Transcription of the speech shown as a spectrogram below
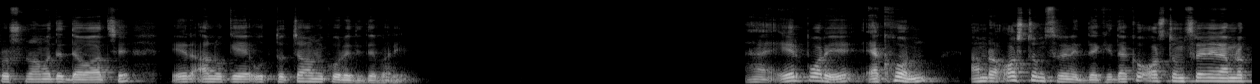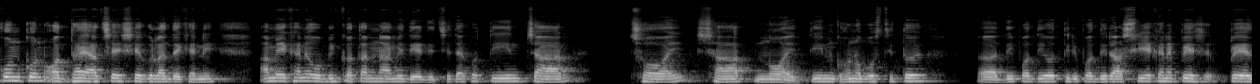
প্রশ্ন আমাদের দেওয়া আছে, এর আলোকে উত্তর চাও, আমি করে দিতে পারি। হ্যাঁ এরপরে এখন আমরা অষ্টম শ্রেণির দেখি। দেখো, অষ্টম শ্রেণির আমরা কোন কোন অধ্যায় আছে সেগুলা দেখে নিই। আমি এখানে অভিজ্ঞতার নামই দিয়ে দিচ্ছি। দেখো, তিন, চার, ছয়, সাত, নয়, তিন ঘনবস্তিত দ্বিপদী ও ত্রিপদী রাশি এখানে পেজ পেজ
